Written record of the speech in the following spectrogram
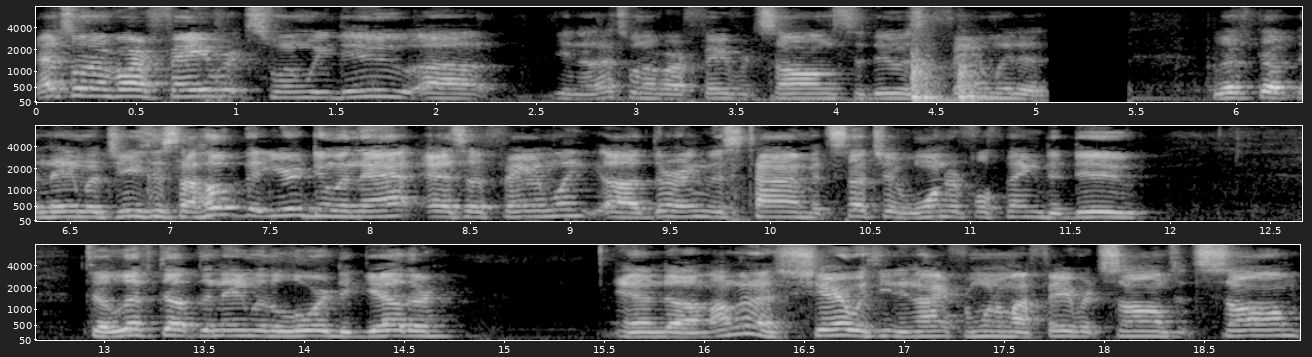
That's one of our favorites when we do, uh, you know, that's one of our favorite songs to do as a family to lift up the name of Jesus. I hope that you're doing that as a family uh, during this time. It's such a wonderful thing to do to lift up the name of the Lord together. And um, I'm going to share with you tonight from one of my favorite Psalms. It's Psalm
